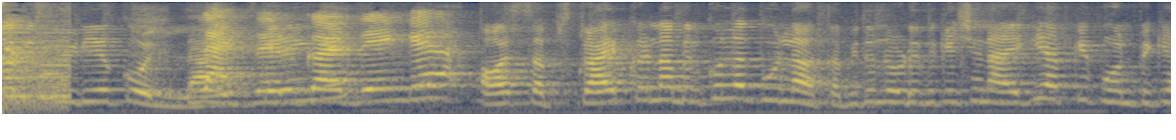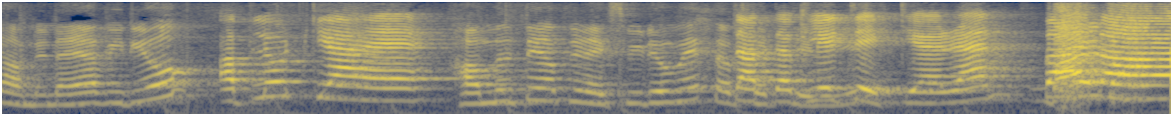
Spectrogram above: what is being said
सब इस वीडियो को लाइक ज़रूर कर देंगे। और सब्सक्राइब करना बिल्कुल मत भूलना तभी तो नोटिफिकेशन आएगी आपके फ़ोन पे कि हमने नया वीडियो अपलोड किया है। हम मिलते हैं अपने नेक्स्ट वीडियो में तब, तब तक के लिए take care and bye bye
